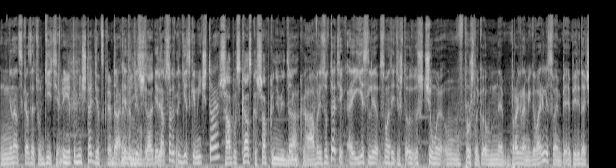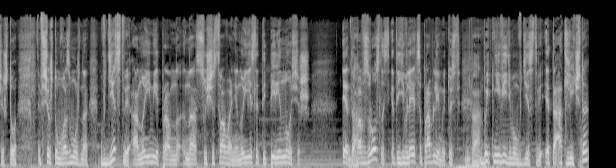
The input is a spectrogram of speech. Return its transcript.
не надо сказать, вот дети. И это мечта детская. Да, это, это мечта детская. Это абсолютно детская мечта. Шапка сказка, шапка-невидимка. Да. А в результате, а если, смотрите, что, что мы в прошлой программе говорили с вами, передаче, что все, что возможно в детстве, оно имеет право на, на существование. Но если ты переносишь это да. во взрослость, это является проблемой. То есть да. быть невидимым в детстве это отлично,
